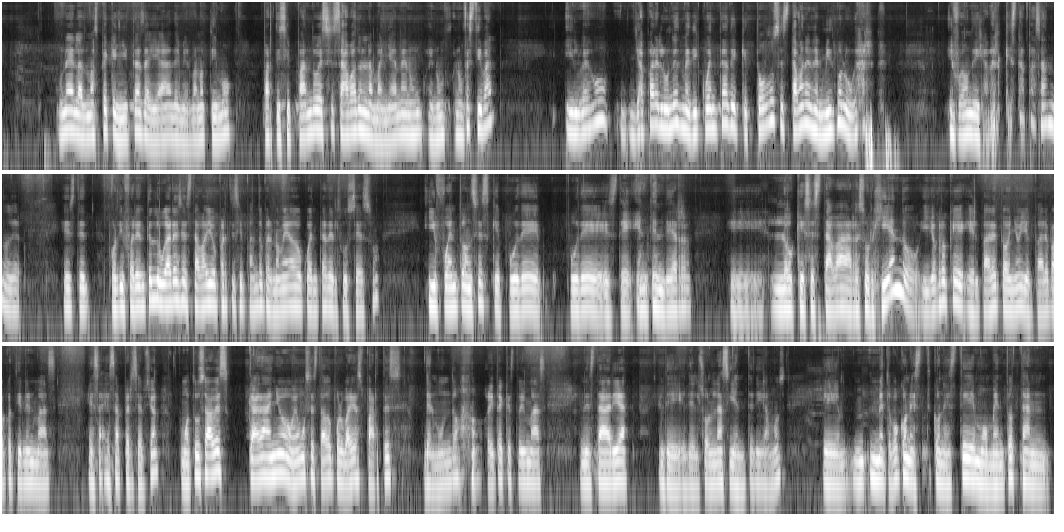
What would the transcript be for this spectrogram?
una de las más pequeñitas de allá, de mi hermano Timo, participando ese sábado en la mañana en un, en un, en un festival. Y luego ya para el lunes me di cuenta de que todos estaban en el mismo lugar. Y fue donde dije, a ver, ¿qué está pasando? Este, por diferentes lugares estaba yo participando, pero no me había dado cuenta del suceso. Y fue entonces que pude, pude este, entender eh, lo que se estaba resurgiendo. Y yo creo que el padre Toño y el padre Paco tienen más esa, esa percepción. Como tú sabes, cada año hemos estado por varias partes del mundo. Ahorita que estoy más en esta área de, del sol naciente, digamos, eh, me topo con este, con este momento tan,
